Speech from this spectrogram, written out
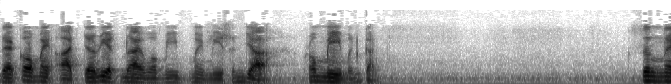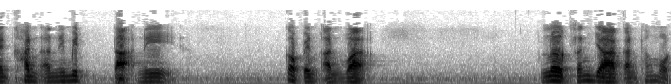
แต่ก็ไม่อาจจะเรียกได้ว่ามีไม่มีสัญญา เพราะมีเหมือนกัน ซึ่งในคันอนิมิตตะนี้ ก็เป็นอันว่า เลิกสัญญากันทั้งหมด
